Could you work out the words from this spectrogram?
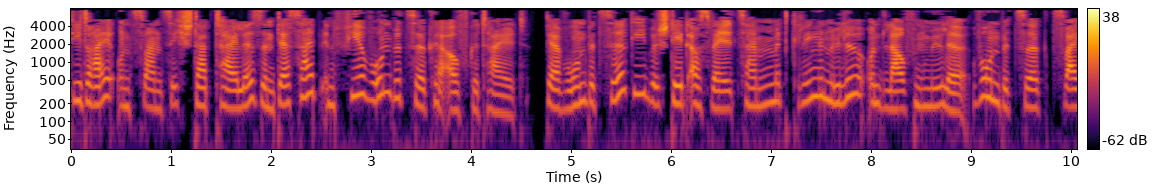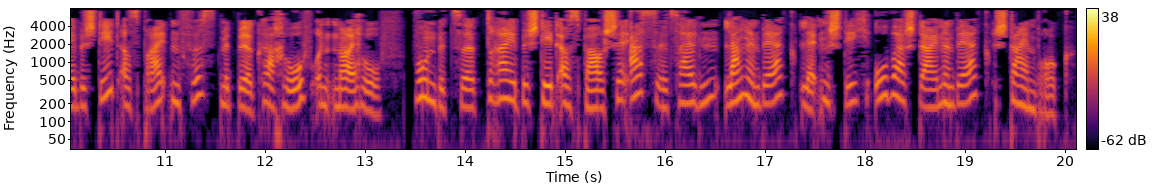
Die 23 Stadtteile sind deshalb in vier Wohnbezirke aufgeteilt. Der Wohnbezirk I besteht aus Welzheim mit Klingenmühle und Laufenmühle. Wohnbezirk 2 besteht aus Breitenfürst mit Birkachhof und Neuhof. Wohnbezirk 3 besteht aus Bausche, Asselzhalden, Langenberg, Lettenstich, Obersteinenberg, Steinbruck.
